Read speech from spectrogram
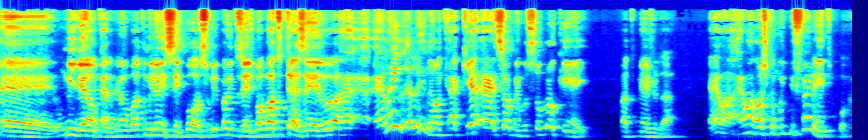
é, um milhão, cara, eu boto um milhão e cem, pô, subir para 200, boto 300, é, é, é leilão, aqui é, é só mesmo, sobrou quem aí para me ajudar? É uma, é uma lógica muito diferente, porra.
